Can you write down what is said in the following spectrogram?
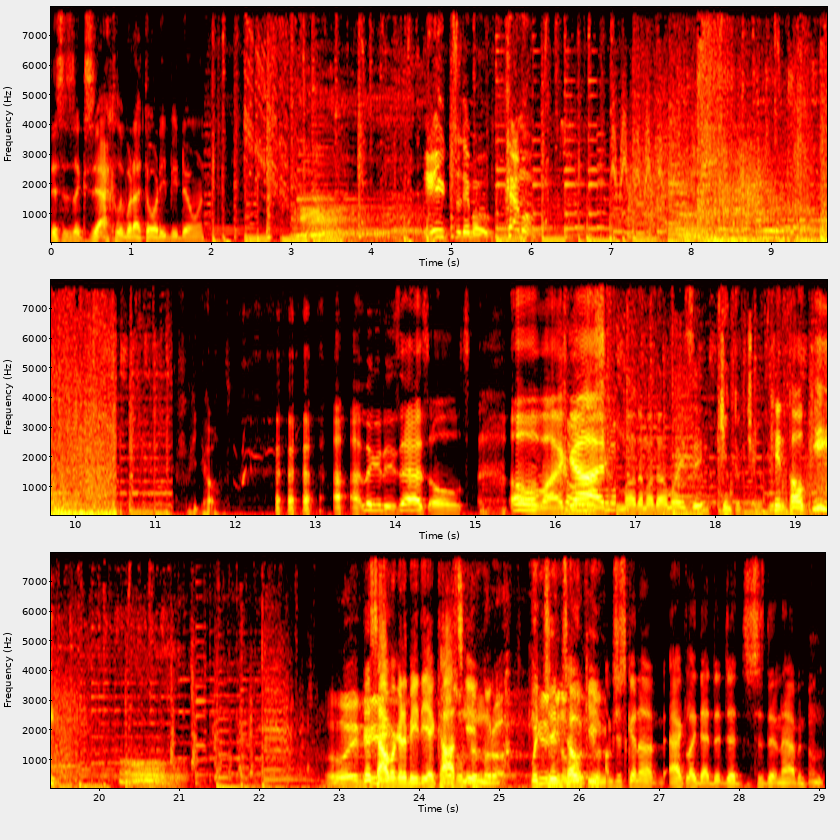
This is exactly what I thought he'd be doing. It's the move. Come on. Yo. Look at these assholes. Oh my god. Mada mada That's how we're gonna beat the Akatsuki. With Jintoki. I'm just gonna act like that. That, just didn't happen.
